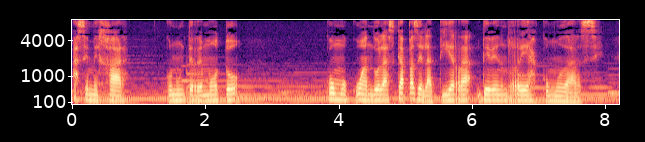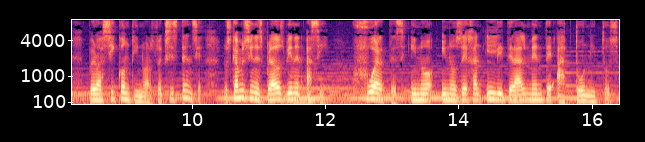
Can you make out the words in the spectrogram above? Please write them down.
asemejar con un terremoto como cuando las capas de la tierra deben reacomodarse pero así continuar su existencia. Los cambios inesperados vienen así, fuertes y, no, y nos dejan literalmente atónitos,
